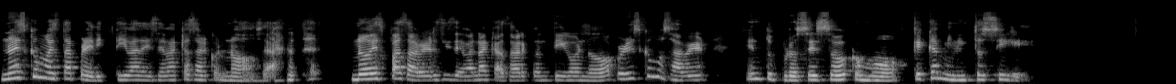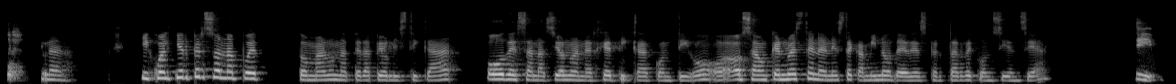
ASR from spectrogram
No es como esta predictiva de se va a casar con, no, o sea, no es para saber si se van a casar contigo o no, pero es como saber en tu proceso como qué caminito sigue. Claro. Y cualquier persona puede tomar una terapia holística o de sanación o energética contigo, o, o sea, aunque no estén en este camino de despertar de conciencia. Sí,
